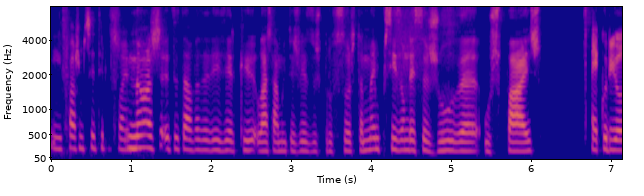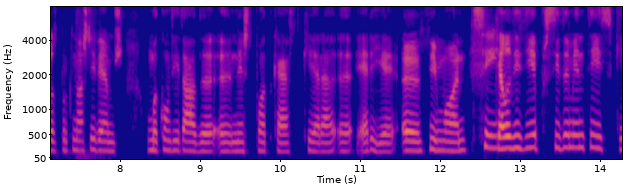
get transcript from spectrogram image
e faz-me sentir muito bem. Nós, tu estavas a dizer que lá está muitas vezes os professores também precisam dessa ajuda, os pais. É curioso porque nós tivemos uma convidada uh, neste podcast que era, era e é a Simone, Sim. que ela dizia precisamente isso, que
